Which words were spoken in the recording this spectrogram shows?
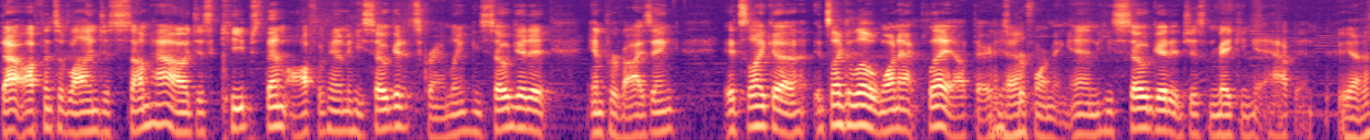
that offensive line just somehow just keeps them off of him. He's so good at scrambling. He's so good at improvising. It's like a it's like a little one act play out there he's Yeah. performing, and he's so good at just making it happen. Yeah,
